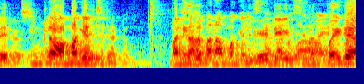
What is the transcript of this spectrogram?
వేరు. ఇంట్లో అమ్మ గెలిచినట్టు. పైగా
